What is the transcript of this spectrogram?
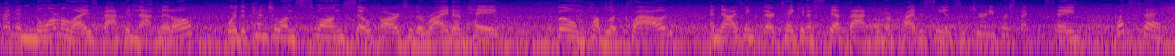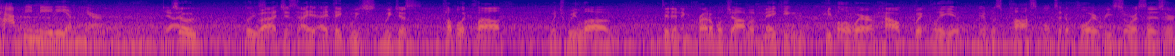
kind of normalize back in that middle, where the pendulum swung so far to the right of, hey, boom, public cloud, and now I think they're taking a step back from a privacy and security perspective saying, what's the happy medium here? Yeah, so, please. Well, I just, I, I think we, we just, public cloud, which we love, did an incredible job of making people aware of how quickly it, it was possible to deploy resources or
